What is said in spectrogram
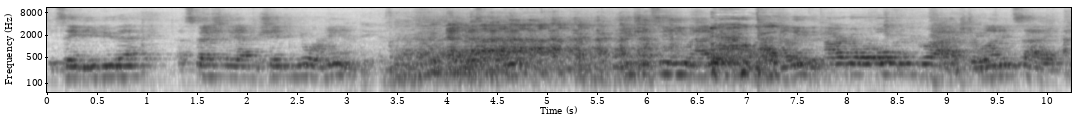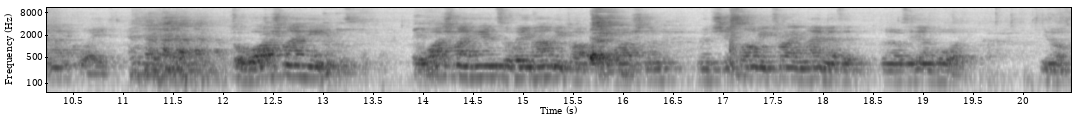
You say, do you do that? Especially after shaking your hand. you should see me when I, I leave the car door open in the garage to run inside, not quite, to wash my hands. To wash my hands the way mommy taught me to wash them when she saw me trying my method when I was a young boy. You know,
